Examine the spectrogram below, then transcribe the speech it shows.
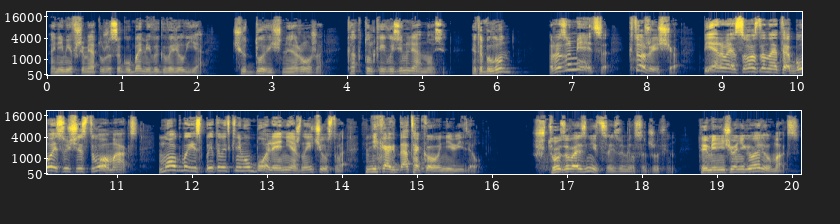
онемевшими от ужаса губами, выговорил я. Чудовищная рожа. Как только его земля носит. Это был он? «Разумеется. Кто же еще? Первое созданное тобой существо, Макс мог бы испытывать к нему более нежные чувства. Никогда такого не видел». «Что за возница?» – изумился Джуфин. «Ты мне ничего не говорил, Макс?»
